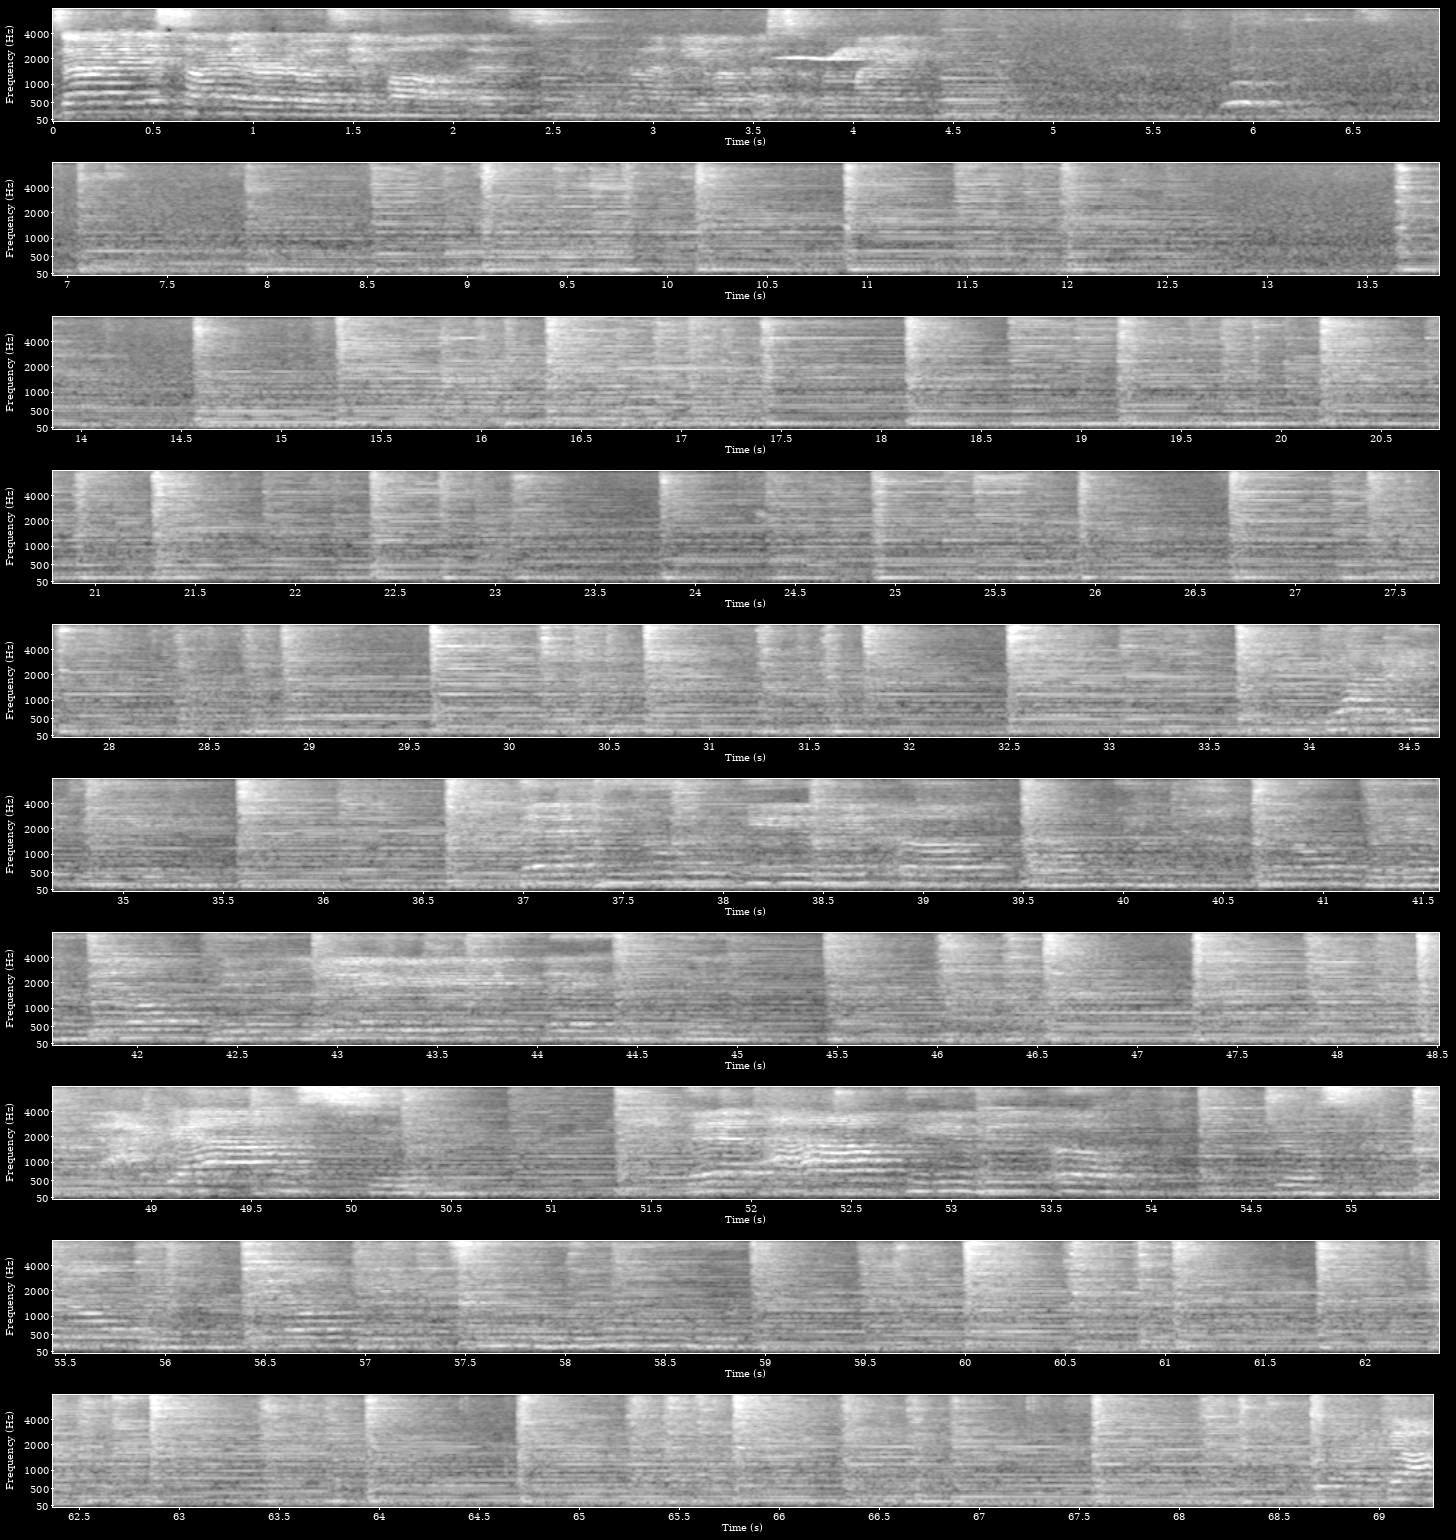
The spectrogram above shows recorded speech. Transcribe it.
So I mean, this song that I wrote about St. Paul, that's gonna kind of be about this of my. Clear that you up on me, little bit, little bit. I gotta say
